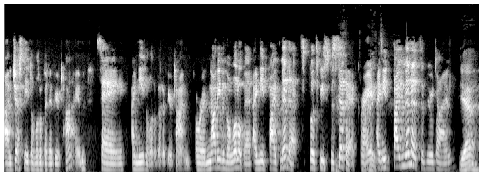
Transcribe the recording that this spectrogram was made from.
I just need a little bit of your time, say, I need a little bit of your time. Or not even a little bit, I need five minutes. Let's be specific, right? Right. I need five minutes of your time. Yeah,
